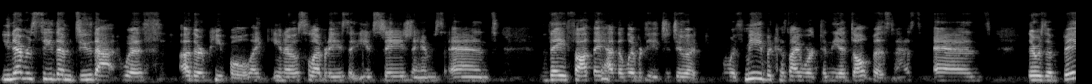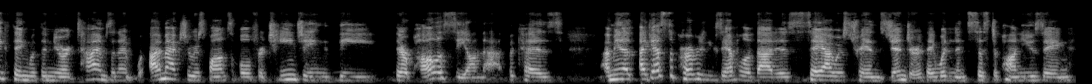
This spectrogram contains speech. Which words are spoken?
you never see them do that with other people, like you know, celebrities that use stage names and they thought they had the liberty to do it with me because I worked in the adult business. And there was a big thing with the New York Times, and I'm actually responsible for changing the their policy on that because. I mean, I guess the perfect example of that is say I was transgender, they wouldn't insist upon using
